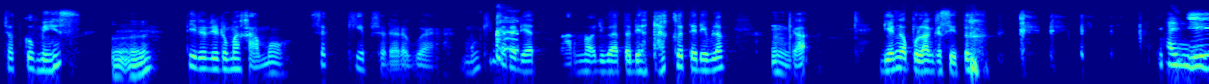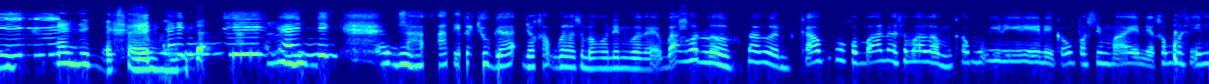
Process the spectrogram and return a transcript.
Cot Kumis Mm-mm. tidur di rumah kamu. Skip saudara gua. Mungkin karena dia Parno juga atau dia takut ya dia bilang enggak. Dia nggak pulang ke situ. Anjing, anjing backstabbing. anjing, Anjing. anjing. Anjing. Saat itu juga nyokap gue langsung bangunin gue kayak bangun loh, bangun. Kamu ke mana semalam? Kamu ini ini ini. Kamu pasti main ya. Kamu masih ini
